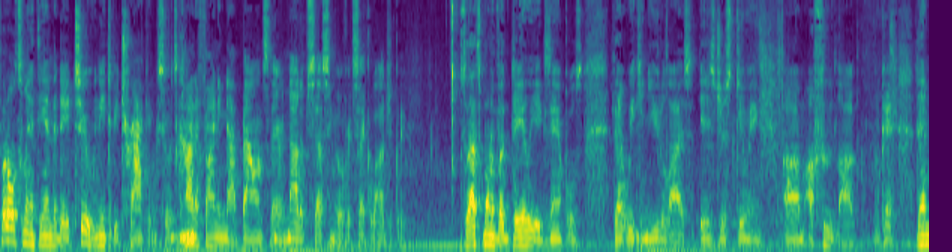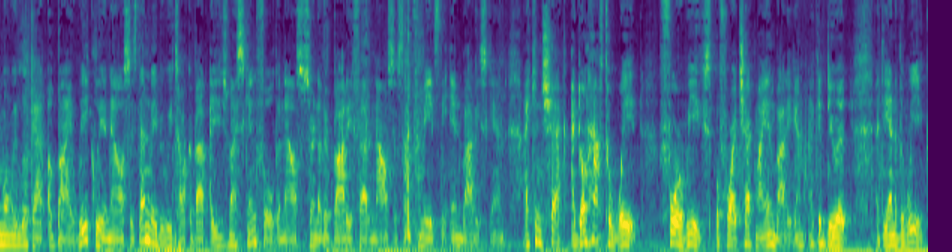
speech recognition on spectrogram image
But ultimately, at the end of the day, too, we need to be tracking. So it's mm-hmm. kind of finding that balance there, not obsessing over it psychologically. So that's one of the daily examples that we can utilize is just doing um, a food log. Okay. Then when we look at a bi-weekly analysis, then maybe we talk about I use my skin fold analysis or another body fat analysis. Like for me, it's the InBody scan. I can check. I don't have to wait four weeks before I check my InBody again. I could do it at the end of the week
